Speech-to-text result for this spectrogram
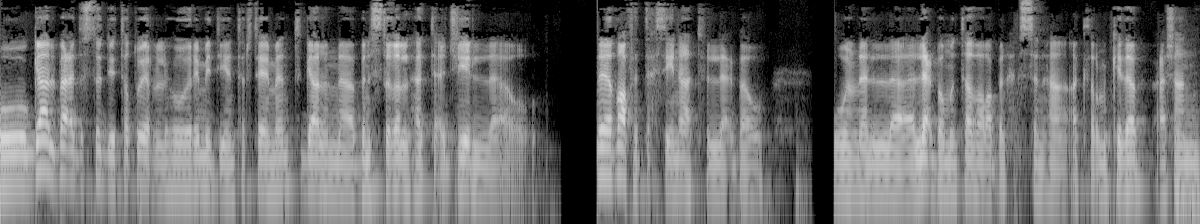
وقال بعد استوديو التطوير اللي هو Remedy Entertainment قال إن بنستغل هالتأجيل لإضافة تحسينات في اللعبة و... وإن اللعبة منتظرة بنحسنها أكثر من كذا عشان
